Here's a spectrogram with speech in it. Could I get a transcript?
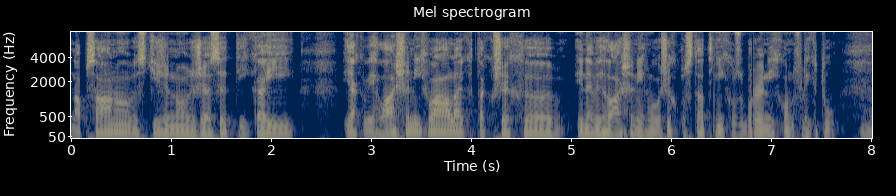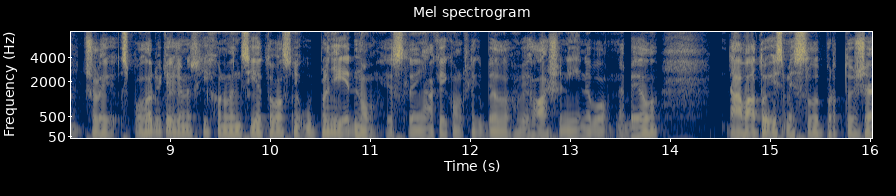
napsáno, vystíženo, že se týkají jak vyhlášených válek, tak všech eh, i nevyhlášených nebo všech ostatních ozbrojených konfliktů. Hmm. Čili z pohledu těch ženevských konvencí je to vlastně úplně jedno, jestli nějaký konflikt byl vyhlášený nebo nebyl. Dává to i smysl, protože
